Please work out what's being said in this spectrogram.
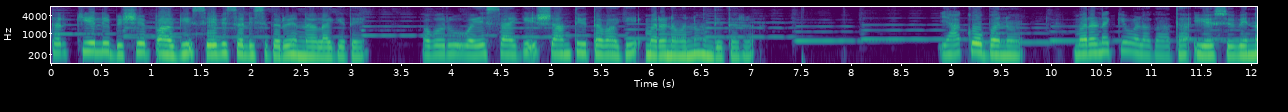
ಟರ್ಕಿಯಲ್ಲಿ ಬಿಷಪ್ ಆಗಿ ಸೇವೆ ಸಲ್ಲಿಸಿದರು ಎನ್ನಲಾಗಿದೆ. ಅವರು ವಯಸ್ಸಾಗಿ ಶಾಂತಿಯುತವಾಗಿ ಮರಣವನ್ನು ಹೊಂದಿದರು. ಯಾಕೋಬನು ಮರಣಕ್ಕೆ ಒಳಗಾದ ಯೇಸುವಿನ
